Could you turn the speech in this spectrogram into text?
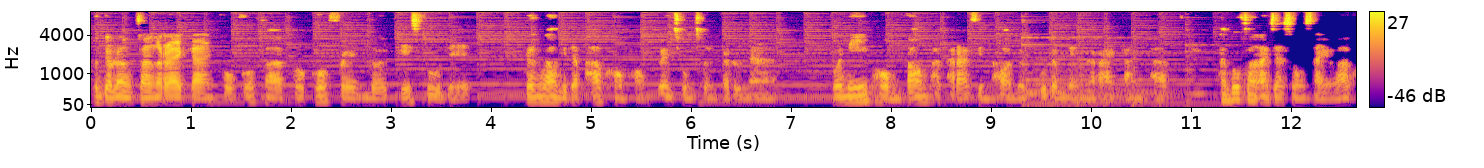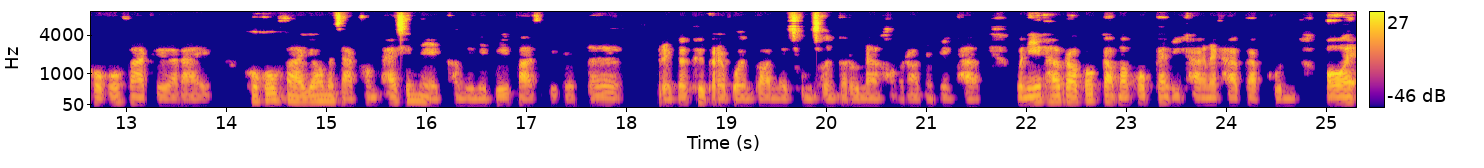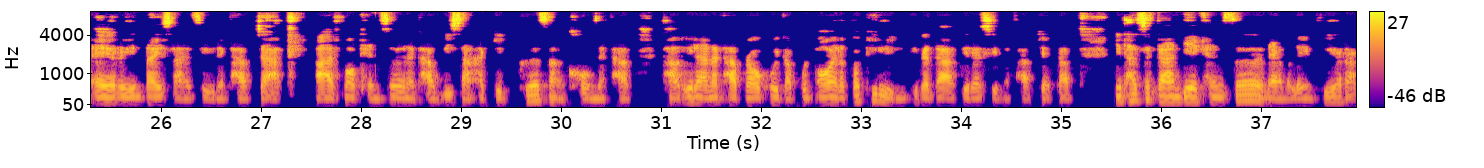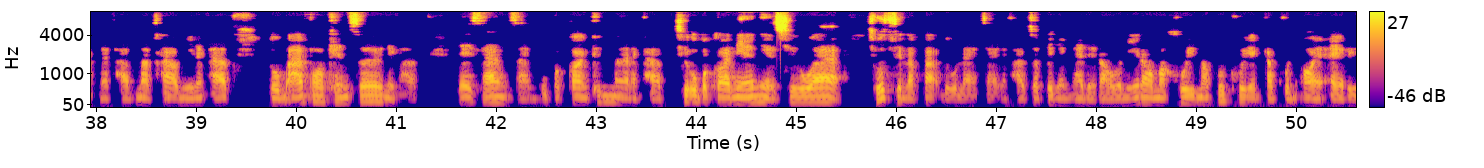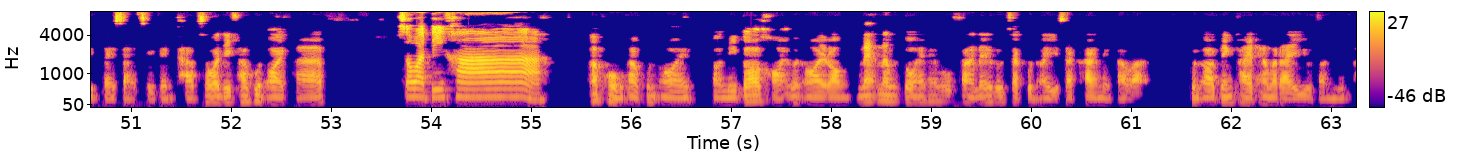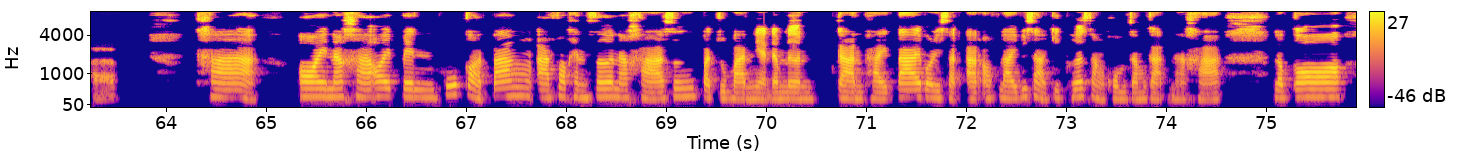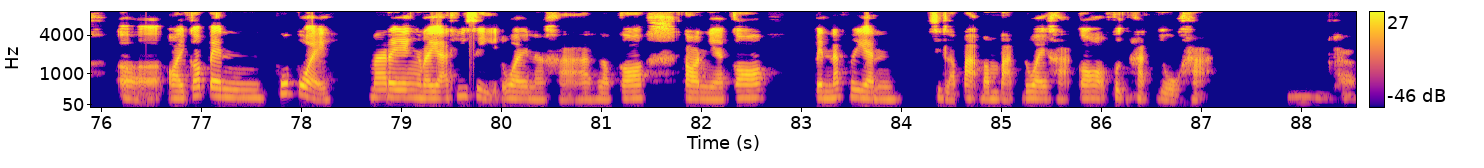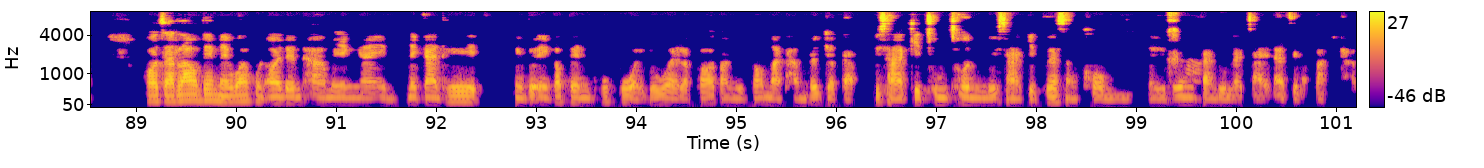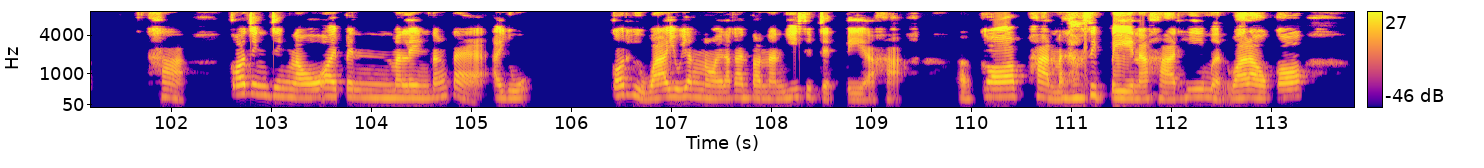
คุณกำลังฟังรายการโคโค่ฟาโคโค่เฟรนโดย Peaceful d a y เรื่องเล่ามิตรภาพของผองเพื่อนชุมชนกรุณา วันนี้ผมต้องพัทรสินทร์เป็นผู้ดำเนินรายการครับ ท่านผู้ฟังอาจจะสงสัยว่าโคโค่ฟาคืออะไร โคโค่ฟาย่อมาจาก Compassionate Community Facilitator หรือก็คือกระบวนการในชุมชนกรุณาของเรานั่นเองครับ วันนี้ครับเราก็กลับมาพบกันอีกครั้งนะครับ กับคุณออยไอรีนไตสารสีนะครับ จาก Art for Cancer นะครับ วิสาหกิจเพื่อสังคมนะครับคราวที่แล้วนะครับ เราคุยกับคุณออยแล้วก็พี่หลิงพิรดาพิรศิลนะครับ เกี่ยวกับนิทรรศการ Dear Cancer แด่มะเร็งที่รักนะครับ มาคราวนี้นะครับกลุ่ม Art for Cancer เนี่ยครับได้สร้างสรรค์อุปกรณ์ขึ้นมานะครับ ชื่ออุปกรณ์นี้เนี่ยชื่อว่า ชุดศิลปะดูแลใจนะครับ จะเป็นยังไงเดี๋ยวเราวันนี้เรามาคุยมาพูดคุยกันกับคุณออยไอรีนไปสายสีกันครับ สวัสดีครับคุณออยครับ สวัสดีค่ะครับผมครับคุณออย ตอนนี้ก็ขอให้คุณออยลองแนะนำตัวให้ท่านผู้ฟังได้รู้จักคุณออยอีกสักครั้งหนึ่งครับว่า คุณออยเป็นใครทำอะไรอยู่ตอนนี้ครับ ค่ะออยนะคะ ออยเป็นผู้ก่อตั้ง Art for Cancer นะคะ ซึ่งปัจจุบันเนี่ยดำเนิน การภายใต้บริษัท Art of Life วิสาหกิจเพื่อสังคมจำกัดนะคะ แล้วก็เออออยก็เป็นผู้ป่วยมะเร็งระยะที่สี่ด้วยนะคะ แล้วก็ตอนนี้ก็เป็นนักเรียนศิลปะบำบัดด้วยค่ะ ก็ฝึกหัดอยู่ค่ะอืมครับ พอจะเล่าได้ไหมว่าคุณออยเดินทางมายังไง ในการที่ ถึงตัวเองก็เป็นผู้ป่วยด้วย แล้วก็ตอนนี้ก็มาทำเรื่องเกี่ยวกับวิสาหกิจชุมชน วิสาหกิจเพื่อสังคม ในเรื่องการดูแลใจด้านศิลปะครับ ค่ะ ก็จริงๆแล้วออยเป็นมะเร็งตั้งแต่อายุ ก็ถือว่าอายุยังน้อยแล้วกันตอนนั้นยี่สิบเจ็ดปีอะค่ะครับก็ผ่านมาแล้วสิบปีนะคะ ที่เหมือนว่าเราก็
